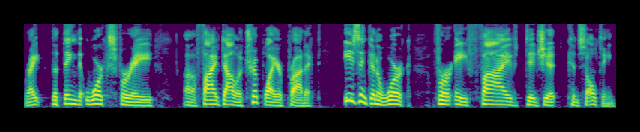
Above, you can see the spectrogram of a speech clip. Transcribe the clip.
right, the thing that works for a, a $5 tripwire product isn't going to work for a five digit consulting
